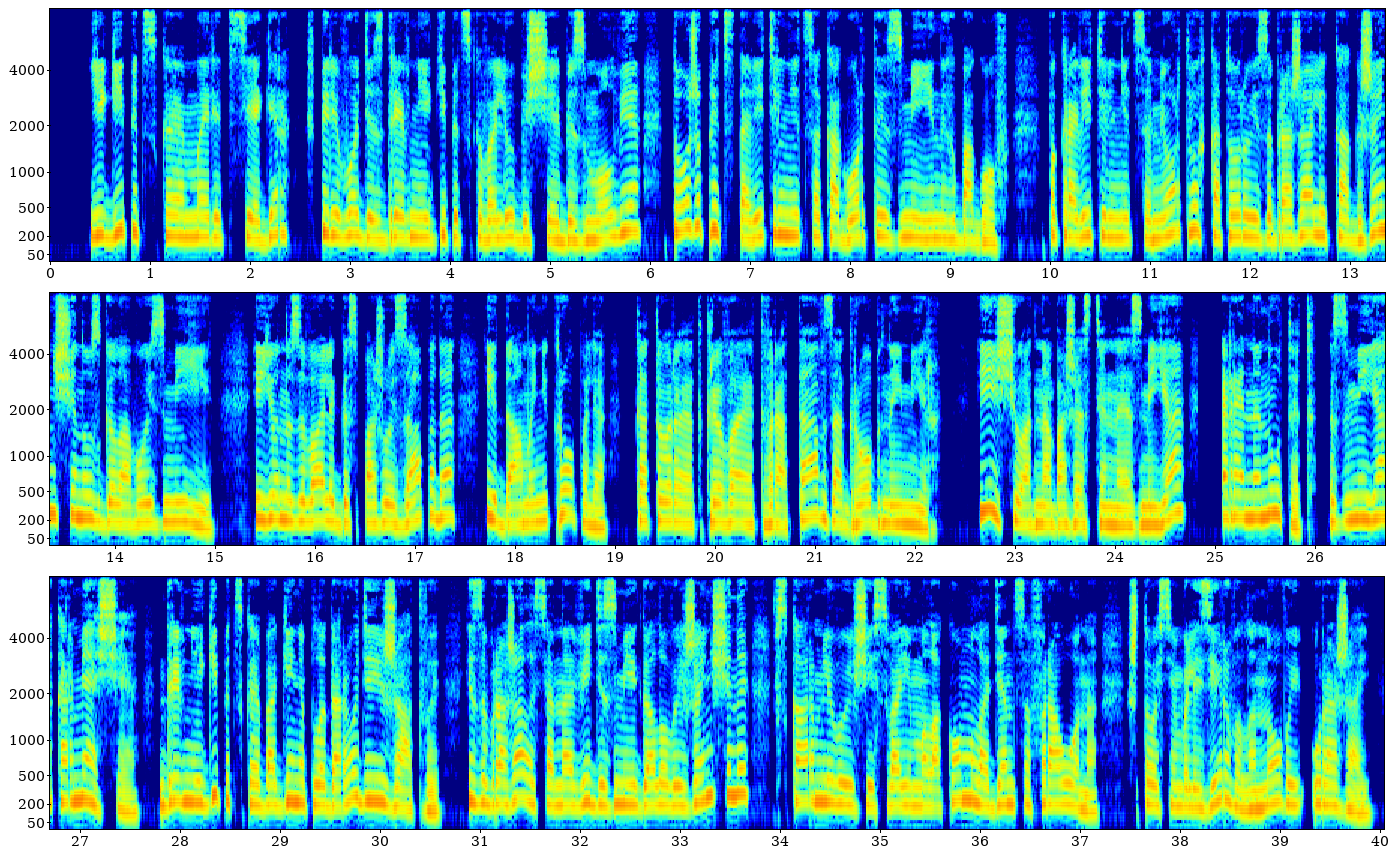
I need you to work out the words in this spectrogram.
Египетская Мэрит Сегер в переводе с древнеегипетского «любящее безмолвие» тоже представительница когорты змеиных богов, покровительница мертвых, которую изображали как женщину с головой змеи. Ее называли госпожой Запада и дамой Некрополя, которая открывает врата в загробный мир. И еще одна божественная змея Рененутет, змея кормящая, древнеегипетская богиня плодородия и жатвы. Изображалась она в виде змееголовой женщины, вскармливающей своим молоком младенца фараона, что символизировало новый урожай.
